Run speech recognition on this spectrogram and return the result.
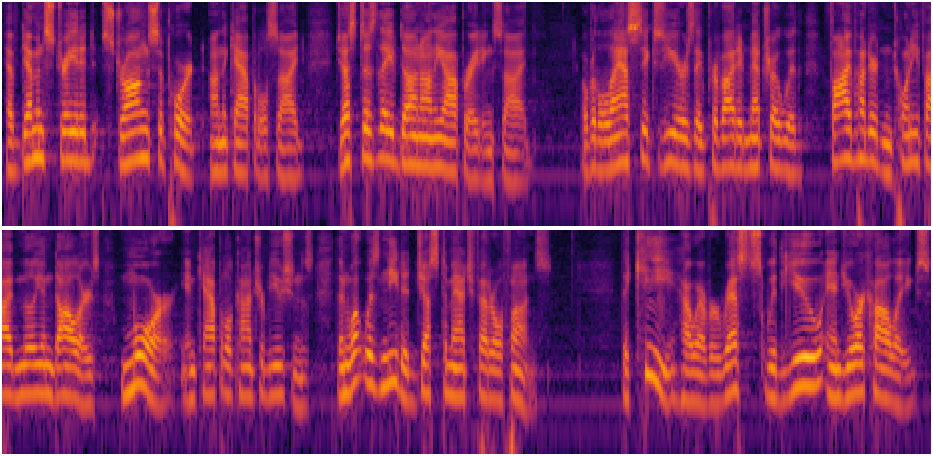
have demonstrated strong support on the capital side, just as they've done on the operating side. Over the last six years, they've provided Metro with $525 million more in capital contributions than what was needed just to match federal funds. The key, however, rests with you and your colleagues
